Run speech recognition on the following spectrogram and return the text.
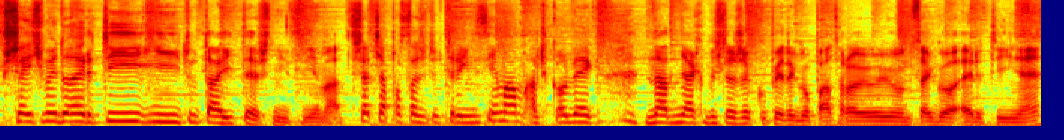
Przejdźmy do RT i tutaj też nic nie ma. Trzecia postać, do której nic nie mam, aczkolwiek na dniach myślę, że kupię tego patrolującego RT, nie?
